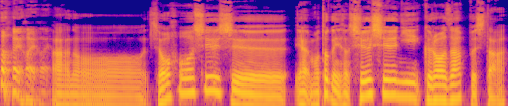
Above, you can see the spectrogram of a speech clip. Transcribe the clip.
と。はいはいはい。あのー情報収集、いや、もう特にその収集にクローズアップした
